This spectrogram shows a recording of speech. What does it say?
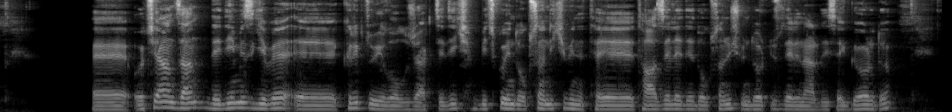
Ee, öte yandan dediğimiz gibi e, kripto yılı olacak dedik. Bitcoin 92.000'i te- tazeledi. 93.400'leri neredeyse gördü.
